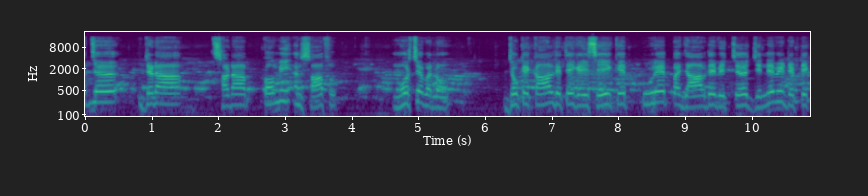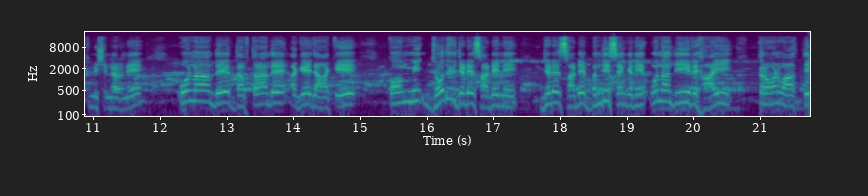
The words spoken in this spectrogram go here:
ਅੱਜ ਜਿਹੜਾ ਸਾਡਾ ਕੌਮੀ ਇਨਸਾਫ ਮੋਰਚੇ ਵੱਲੋਂ ਜੋ ਕਿ ਕਾਲ ਦਿੱਤੀ ਗਈ ਸੀ ਕਿ ਪੂਰੇ ਪੰਜਾਬ ਦੇ ਵਿੱਚ ਜਿੰਨੇ ਵੀ ਡਿਪਟੀ ਕਮਿਸ਼ਨਰ ਨੇ, ਉਹਨਾਂ ਦੇ ਦਫ਼ਤਰਾਂ ਦੇ ਅੱਗੇ ਜਾ ਕੇ ਕੌਮੀ ਯੋਧੇ ਜਿਹੜੇ ਸਾਡੇ ਨੇ, ਜਿਹੜੇ ਸਾਡੇ ਬੰਦੀ ਸਿੰਘ ਨੇ, ਉਹਨਾਂ ਦੀ ਰਿਹਾਈ ਕਰਾਉਣ ਵਾਸਤੇ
